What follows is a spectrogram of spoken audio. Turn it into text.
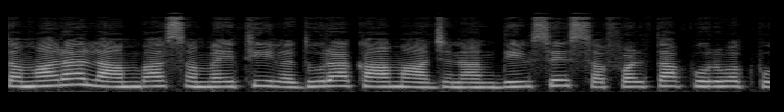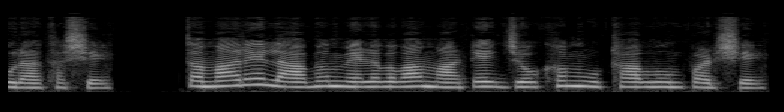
તમારા લાંબા સમયથી અધૂરા કામ આજના દિવસે સફળતાપૂર્વક પૂરા થશે. તમારે લાભ મેળવવા માટે જોખમ ઉઠાવવું પડશે.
